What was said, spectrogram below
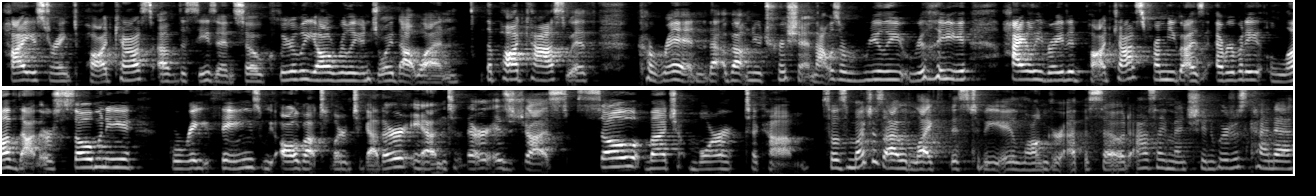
highest ranked podcast of the season. So clearly, y'all really enjoyed that one. The podcast with Corinne that about nutrition. That was a really, really highly rated podcast from you guys. Everybody loved that. There's so many great things we all got to learn together, and there is just so much more to come. So, as much as I would like this to be a longer episode, as I mentioned, we're just kind of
